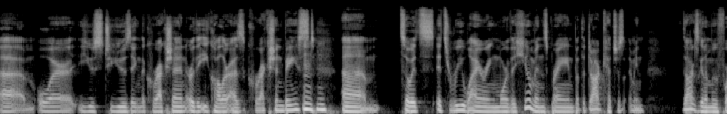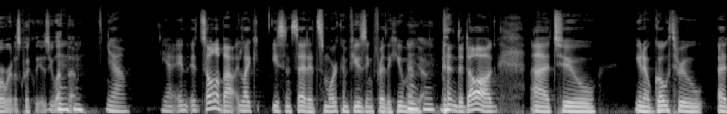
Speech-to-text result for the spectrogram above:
um, or used to using the correction or the e-collar as correction based. Um, so it's it's rewiring more the human's brain, but the dog catches. I mean, the dog's going to move forward as quickly as you let them. Yeah. Yeah. And it's all about, like Easton said, it's more confusing for the human than the dog uh, to, you know, go through a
